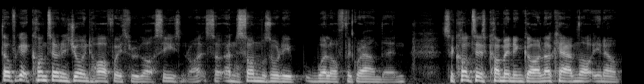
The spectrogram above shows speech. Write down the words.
don't forget Conte only joined halfway through last season, right? So and Son was already well off the ground then. So Conte's come in and gone, okay, I'm not, you know,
